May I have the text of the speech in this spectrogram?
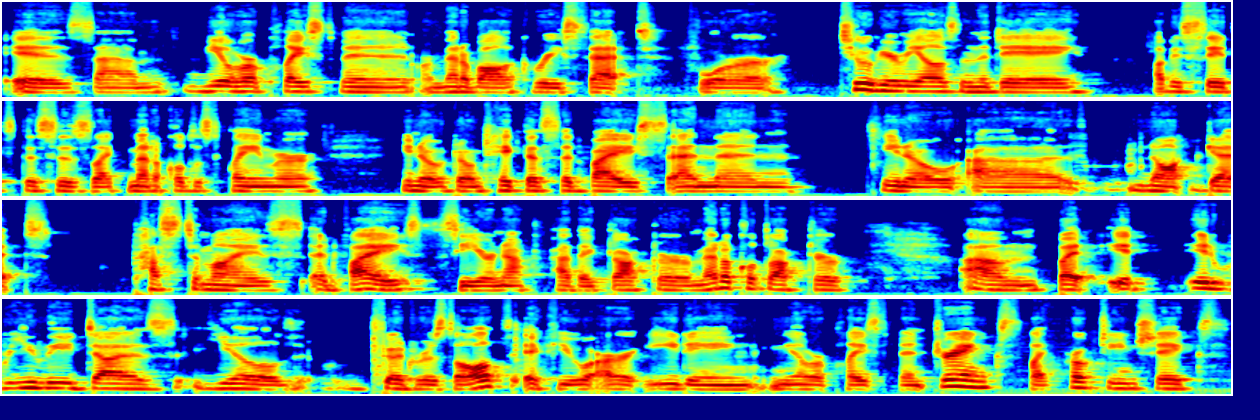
is um, meal replacement or metabolic reset for two of your meals in the day. Obviously, it's this is like medical disclaimer you know, don't take this advice and then, you know, uh, not get customized advice, see your naturopathic doctor or medical doctor. Um, but it it really does yield good results if you are eating meal replacement drinks like protein shakes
